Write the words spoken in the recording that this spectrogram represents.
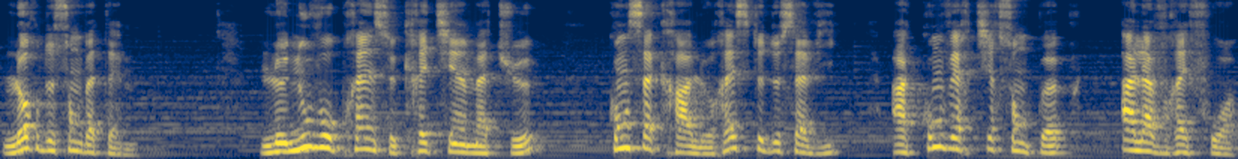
lors de son baptême. Le nouveau prince chrétien Matthieu consacra le reste de sa vie à convertir son peuple à la vraie foi.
